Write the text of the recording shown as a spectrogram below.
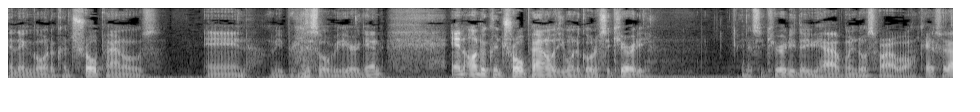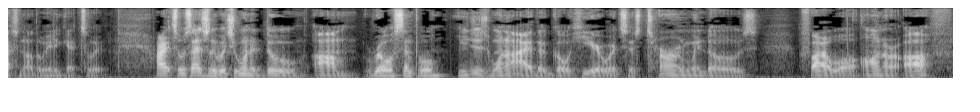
and then go into control panels and let me bring this over here again. And under control panels, you want to go to security. And the security, there you have Windows Firewall. Okay, so that's another way to get to it. All right, so essentially what you want to do, um, real simple, you just want to either go here where it says turn Windows Firewall on or off.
